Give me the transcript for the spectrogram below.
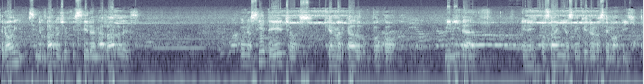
Pero hoy, sin embargo, yo quisiera narrarles unos siete hechos que han marcado un poco mi vida en estos años en que no nos hemos visto.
